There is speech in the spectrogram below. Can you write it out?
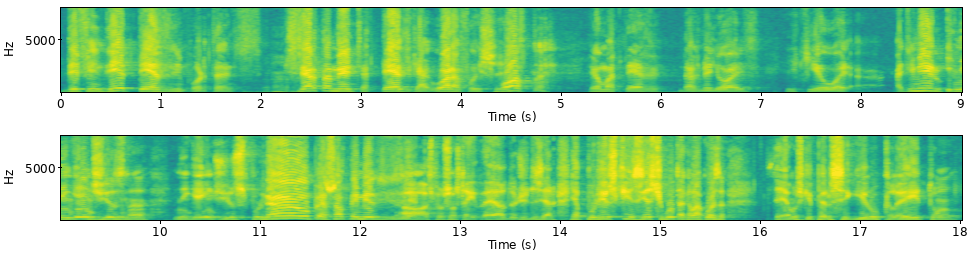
defender teses importantes. E certamente a tese que agora foi exposta Sim. é uma tese das melhores e que eu Admiro. E ninguém diz, né? Ninguém diz porque. Não, o pessoal tem medo de dizer. Ah, as pessoas têm medo de dizer. É por isso que existe muito aquela coisa. Temos que perseguir o Cleiton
